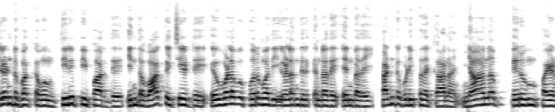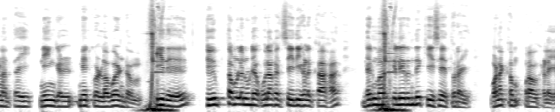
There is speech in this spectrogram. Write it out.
இரண்டு பக்கமும் திருப்பி பார்த்து இந்த வாக்குச்சீட்டு எவ்வளவு பொறுமதி இழந்திருக்கின்றது என்பதை கண்டுபிடிப்பதற்கான ஞான பெரும் பயணத்தை நீங்கள் மேற்கொள்ள வேண்டும். இது டியூப் தமிழனுடைய உலக செய்திகளுக்காக டென்மார்க்கிலிருந்து கீசே துறை வணக்கம் உறவுகளே.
